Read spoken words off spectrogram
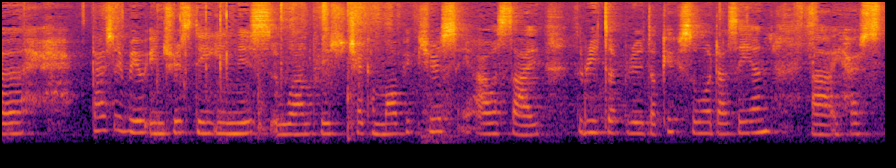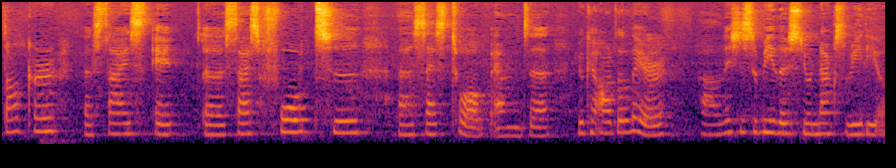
Uh, guys, if you're interested in this one, please check more pictures outside www.kicksworld.cn. Uh, it has stalker, uh, size 8, uh, size 4 to uh, size 12, and uh, you can order there. Uh, this is be the next video.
